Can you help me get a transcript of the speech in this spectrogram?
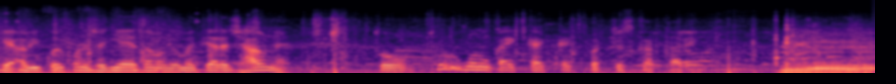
કે આવી કોઈ પણ જગ્યાએ તમે ગમે ત્યારે જાઓ ને તો થોડું ઘણું કાંઈક કાંઈક કાંઈક પરચેસ કરતા રહેવું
